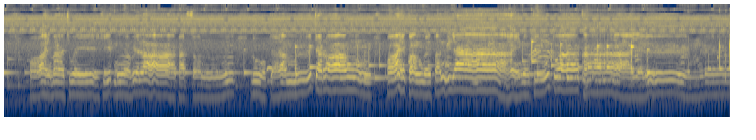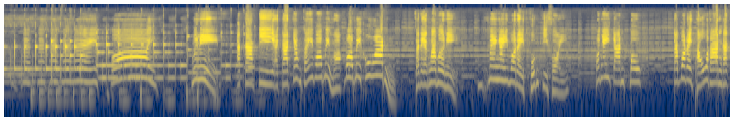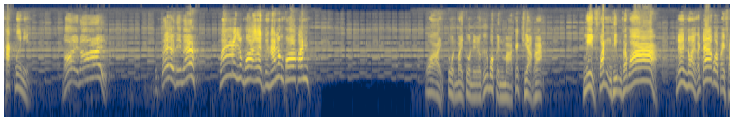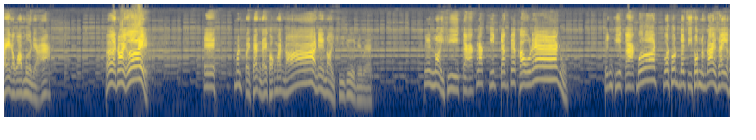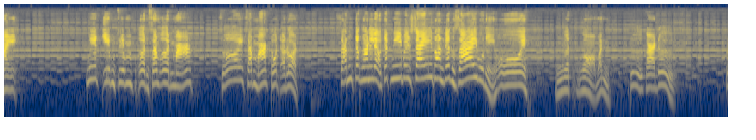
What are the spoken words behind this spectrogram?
ขอให้มาช่วยคิดเมื่อเวลาขัดสน ลูกจะรำหรือจะร้อง ขอให้คล่องด้วยปัญญา ให้นึกถึงตัวข้าอย่าลืมเลยโอ้ยมื้อนี่อากาศดีอากาศจ่มใสบ่มีหมอกบ่มีควันแสดงว่ามื้อนี่ แม่ไงบ่ได้สุมขี้ฝอย เพราะไงจานปลูกกับบ่ได้เผาทานคักๆมื้อนี่น้อยน้อยไปเซ่ดีไหมว้ายหลวงพ่อเอิดไปหาหลวงพ่อกันว้ายต้นไม้ต้นนี้มันคือว่าเป็นหมากแก๊กเชียกฮะมีดฟันทิมซะว่าแน่น้อยก็จ้ากว่าไปใส่ละว่ามือเนี่ยฮะเออน้อยเอ้ยเอ๊ะมันไปทางไหนของมันเนาะแน่น้อยขี้ดื้อนี่แหม แน่น้อยขี้กากลักกินจังแต่เขาแรง เป็นขี้กากเบิดว่าทนได้สีทนน้ำได้ใส่ให้มีดอิ่มซิมเอิ้นซ้ำเอิ้นหมาเสยซ้ำหมาตดอรอดสันจังหันแล้วจักนี้ไปใส่นอนเล่นสายบุนี่ โอ้ยเงือดง่อมัน ดื้อกาดื้อ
